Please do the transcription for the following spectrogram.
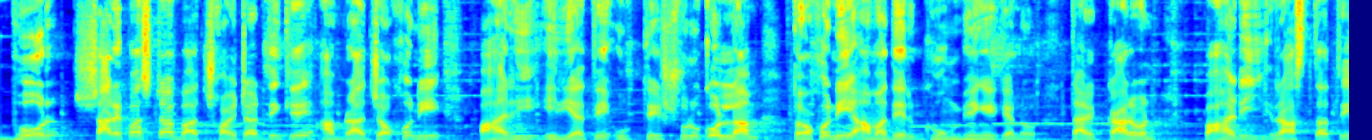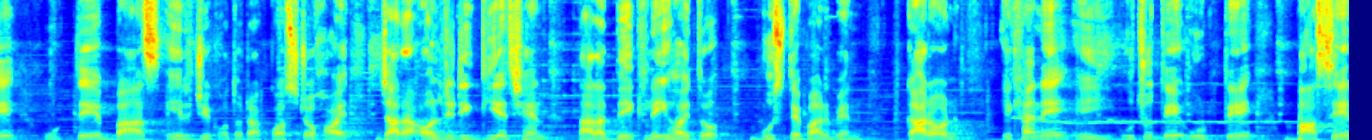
ভোর সাড়ে পাঁচটা বা ছয়টার দিকে আমরা যখনই পাহাড়ি এরিয়াতে উঠতে শুরু করলাম, তখনই আমাদের ঘুম ভেঙে গেল। তার কারণ, পাহাড়ি রাস্তাতে উঠতে বাসের যে কতটা কষ্ট হয়, যারা অলরেডি গিয়েছেন, তারা দেখলেই হয়তো বুঝতে পারবেন। কারণ, এখানে এই উঁচুতে উঠতে বাসের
